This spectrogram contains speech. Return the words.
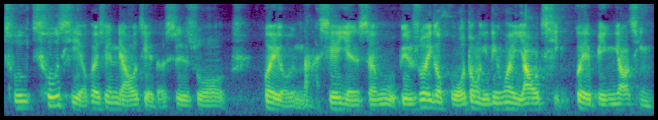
初初期也会先了解的是说会有哪些延伸物，比如说一个活动一定会邀请贵宾，邀请。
